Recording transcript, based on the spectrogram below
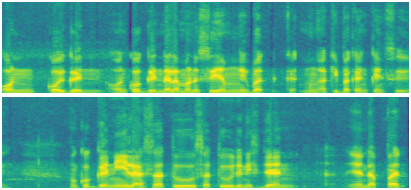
oncogen. Oncogen dalam manusia yang mengakibatkan, mengakibatkan kanser. Oncogen ni ialah satu satu jenis gen yang dapat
